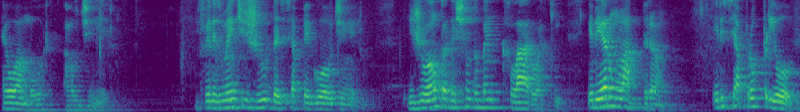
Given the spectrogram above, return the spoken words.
é o amor ao dinheiro. Infelizmente, Judas se apegou ao dinheiro. E João está deixando bem claro aqui. Ele era um ladrão. Ele se apropriou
